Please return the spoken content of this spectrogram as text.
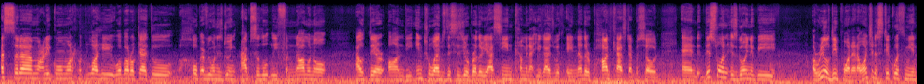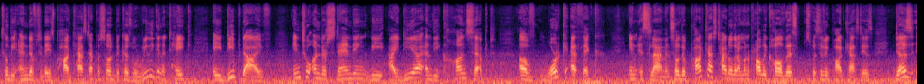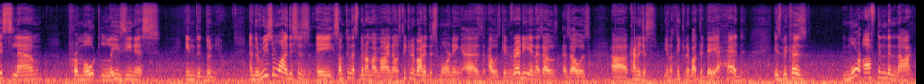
Assalamu alaikum wa rahmatullahi wa barakatuh. Hope everyone is doing absolutely phenomenal out there on the interwebs. This is your brother Yasin coming at you guys with another podcast episode. And this one is going to be a real deep one. And I want you to stick with me until the end of today's podcast episode because we're really going to take a deep dive into understanding the idea and the concept of work ethic in Islam. And so the podcast title that I'm going to probably call this specific podcast is Does Islam promote laziness in the dunya? And the reason why this is a something that's been on my mind, I was thinking about it this morning as I was getting ready and as I was as I was uh, kind of just you know thinking about the day ahead, is because more often than not,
